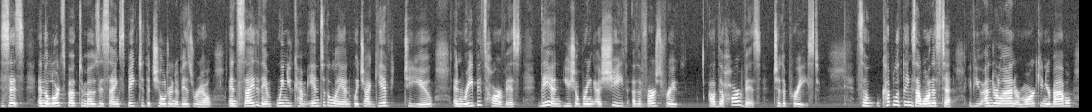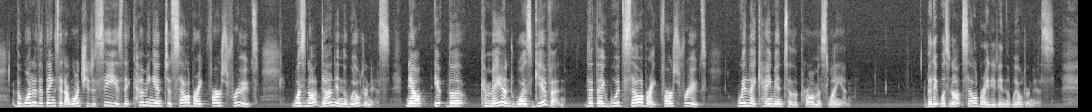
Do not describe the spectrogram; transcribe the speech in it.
it says, And the Lord spoke to Moses, saying, Speak to the children of Israel, and say to them, When you come into the land which I give to you and reap its harvest, then you shall bring a sheaf of the first fruit of the harvest to the priest. So, a couple of things I want us to, if you underline or mark in your Bible, the one of the things that I want you to see is that coming in to celebrate first fruits was not done in the wilderness. Now, it, the command was given that they would celebrate first fruits when they came into the promised land. But it was not celebrated in the wilderness.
